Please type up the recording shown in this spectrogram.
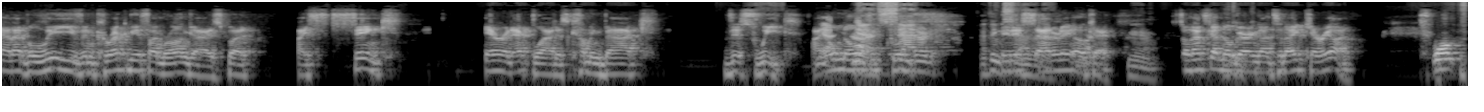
and I believe, and correct me if I'm wrong, guys, but I think Aaron Ekblad is coming back this week. I yeah. don't know yeah, if it's Saturday. I think it Saturday. is Saturday. Okay. Yeah. So that's got no bearing on tonight. Carry on. Well,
